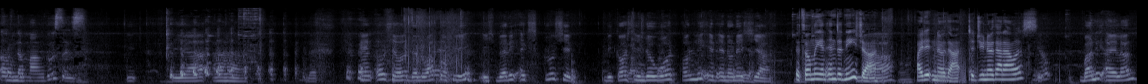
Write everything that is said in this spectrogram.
of the mongooses. Yeah. Uh, and also, the Luwak coffee is very exclusive because in the world, only in Indonesia. It's only in Indonesia. Yeah. I didn't know that. Did you know that, Alice? Bali Island,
